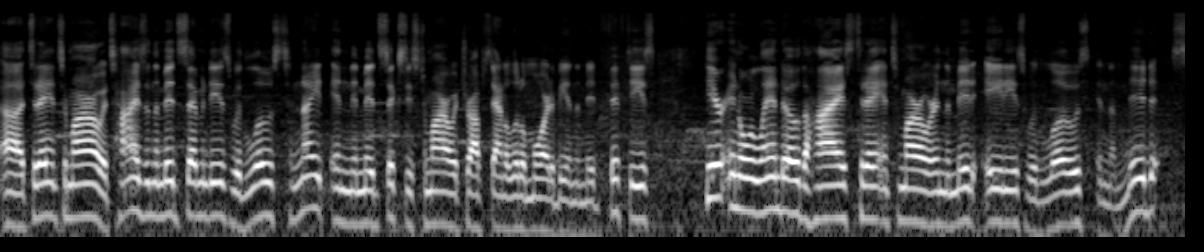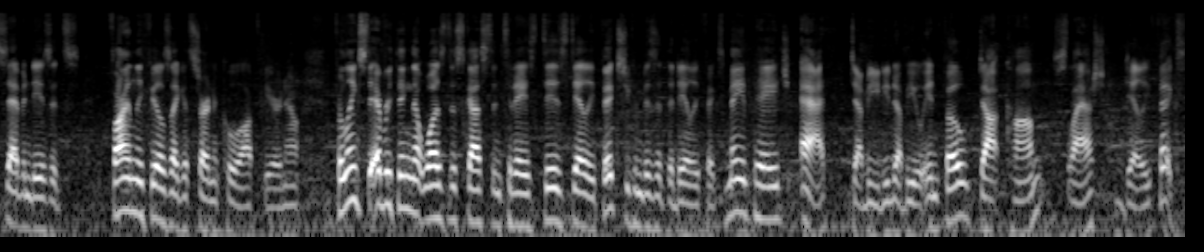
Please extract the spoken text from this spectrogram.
uh, today and tomorrow. It's highs in the mid 70s with lows tonight in the mid 60s. Tomorrow it drops down a little more to be in the mid 50s. Here in Orlando, the highs today and tomorrow are in the mid 80s with lows in the mid 70s. It's finally feels like it's starting to cool off here. Now, for links to everything that was discussed in today's DIS Daily Fix, you can visit the Daily Fix main page at wdwinfo.com slash dailyfix.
